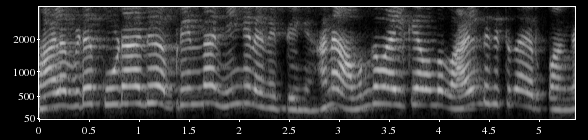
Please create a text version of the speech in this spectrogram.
வாழ விடக்கூடாது அப்படின்னு தான் நீங்க நினைப்பீங்க. ஆனா அவங்க வாழ்க்கைய அவங்க வாழ்ந்துகிட்டு தான் இருப்பாங்க.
